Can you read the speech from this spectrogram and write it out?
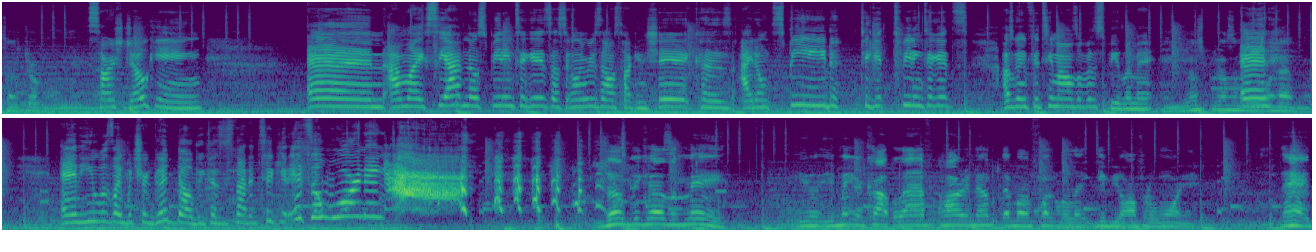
Starts joking with me. again. starts joking. And I'm like, see, I have no speeding tickets. That's the only reason I was talking shit, because I don't speed to get speeding tickets. I was going 15 miles over the speed limit. And just because of And- what happened? And he was like, but you're good though, because it's not a ticket. It's a warning. Ah! Just because of me. You you make a cop laugh hard enough, that motherfucker will let, give you off with a warning. They had,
